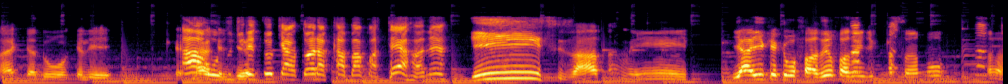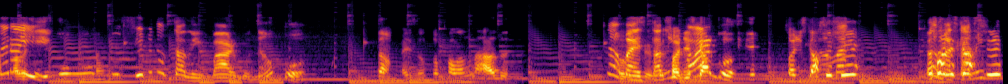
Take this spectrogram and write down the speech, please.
né? Que é do aquele. Ah, né, o aquele do dire- diretor que adora acabar com a Terra, né? Isso, exatamente. E aí, o que, que eu vou fazer? Eu vou fazer uma indicação. Mas Ah, peraí, o, o filme não tá no embargo, não, pô? Não, mas eu não tô falando nada. Não, mas tá no só embargo. Só disse que assisti. Eu só disse que assisti.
